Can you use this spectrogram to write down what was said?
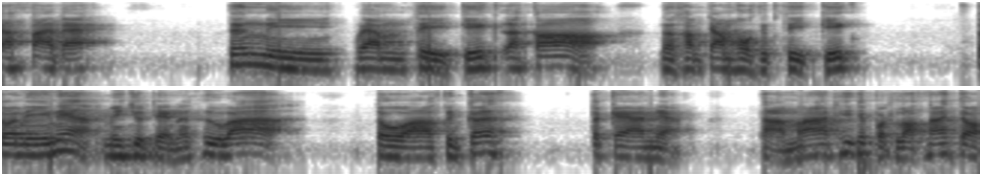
ตัฟไฟแบ็กซึ่งมีแรม4กิกแล้วก็หน่วยความจำ64กิกตัวนี้เนี่ยมีจุดเด่นก็คือว่าตัว Finger Scan เนี่ยสามารถที่จะปลดล็อกหน้าจอ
